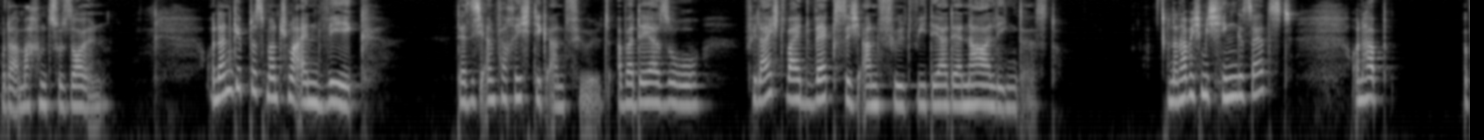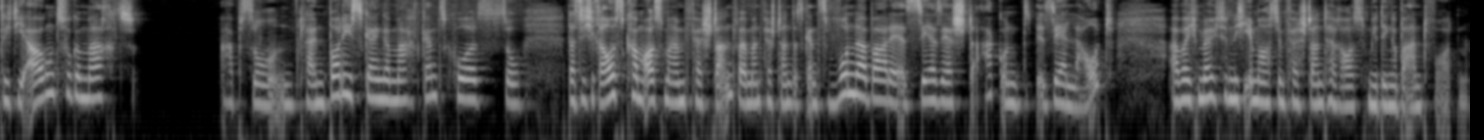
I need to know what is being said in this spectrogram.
oder machen zu sollen. Und dann gibt es manchmal einen Weg, der sich einfach richtig anfühlt, aber der so vielleicht weit weg sich anfühlt wie der, der naheliegend ist. Und dann habe ich mich hingesetzt und habe wirklich die Augen zugemacht, habe so einen kleinen Bodyscan gemacht, ganz kurz, so, dass ich rauskomme aus meinem Verstand, weil mein Verstand ist ganz wunderbar, der ist sehr, sehr stark und sehr laut. Aber ich möchte nicht immer aus dem Verstand heraus mir Dinge beantworten,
